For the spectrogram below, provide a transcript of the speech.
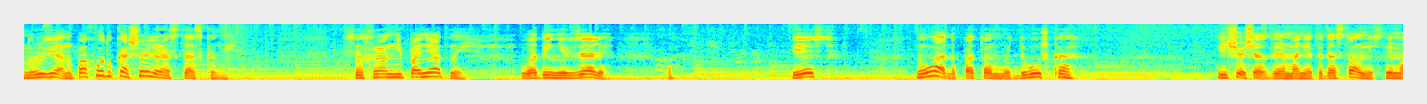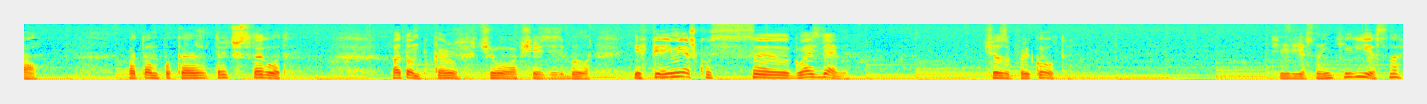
Ну, друзья, ну походу кошель растасканный. Сохран непонятный. Воды не взяли. Есть? Ну ладно, потом мыть двушка. Еще сейчас две монеты достал, не снимал. Потом покажу. 36 год. Потом покажу, чего вообще здесь было. И в перемешку с э, гвоздями. Что за прикол-то? Интересно, интересно.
